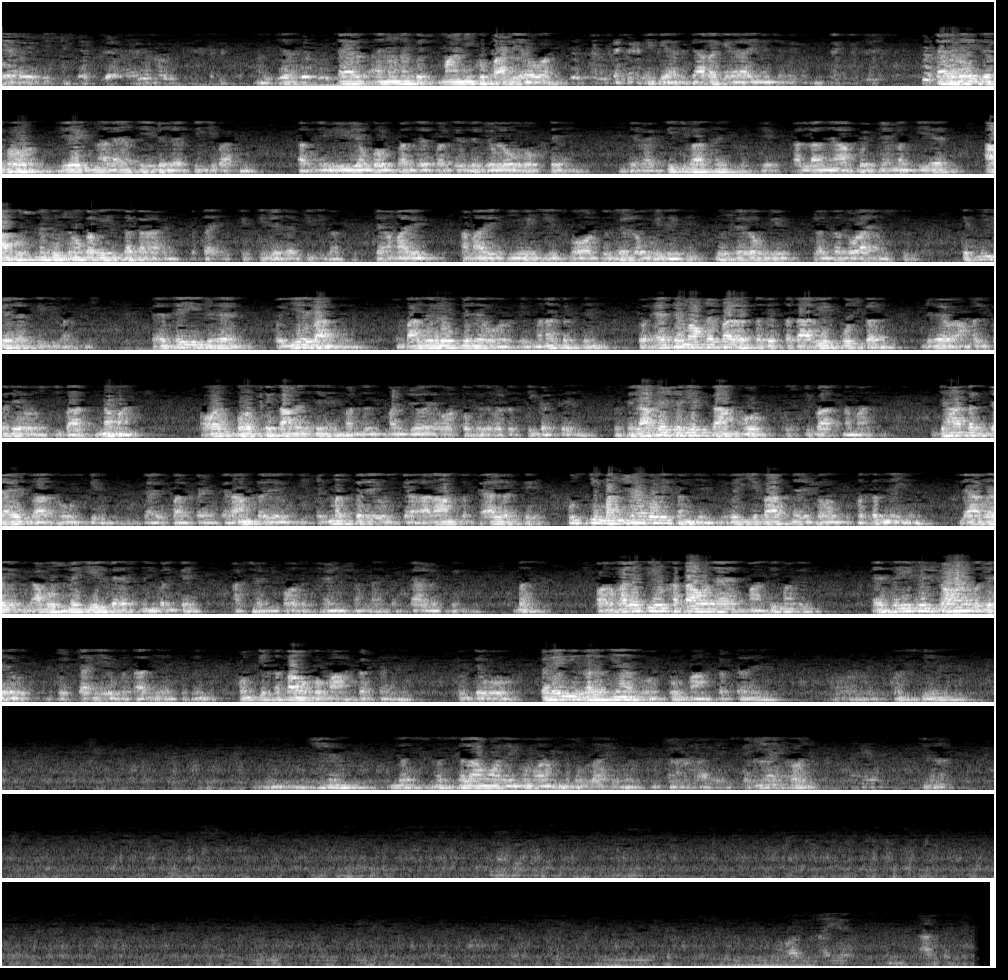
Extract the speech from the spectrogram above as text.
انہوں نے کچھ مانی کو پا لیا ہوگا۔ زیادہ گہرائی میں چلے گا بھائی، دیکھو، یہ اتنا لائق بے کی بات ہے۔ اپنی بیویوں کو پردے پردے سے جو لوگ روکتے ہیں، یہ ویکتی کی بات ہے۔ اللہ نے آپ کو ایک نعمت کی ہے۔ آپ اس میں دوسروں کا بھی حصہ کرا رہے ہیں۔ بتائیے، کتنی بےزتی کی بات ہے۔ کہ ہماری ہماری کی چیز کو اور دوسرے لوگ بھی دیکھیں، دوسرے لوگ بھی لذت دوڑائیں اس کی۔ کتنی بےزتی کی بات ہے۔ ایسے ہی جو ہے تو یہ بات ہے کہ بعض لوگ جو ہے وہ منع کرتے ہیں۔ تو ایسے موقع پر تدابیر پوچھ کر جو ہے وہ عمل کرے اور اس کی بات نہ مانے۔ اور بہت سے کام ایسے ہیں، مرد مرد جو ہے عورتوں سے زبردستی کرتے ہیں۔ تو خلاف شریعت کام ہو، اس کی بات نہ مانے۔ جہاں تک جائز بات ہو، اس کی جائز بات کا احترام کرے، اس کی خدمت کرے، اس کے آرام کا خیال رکھے۔ اس کی منشا کو بھی سمجھے کہ بھائی یہ بات میرے شوہر کو پسند نہیں ہے۔ لہٰذا اب اس میں گیل بحث نہیں، بلکہ اچھا جی بہت اچھا ان شاء اللہ خیال رکھیں گے بس، اور غلطی اور خطا ہو جائے، معافی مانگے۔ ایسے ہی پھر شوہر کو جو ہے، جو چاہیے، وہ بتا دیا کہ ان کی خطاؤں کو معاف کرتا رہے۔ کیونکہ وہ کرے گی غلطیاں، تو ان کو معاف کرتا رہے۔ بس یہ ہے۔ اچھا، بس، السلام علیکم ورحمۃ اللہ وبرکاتہ۔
